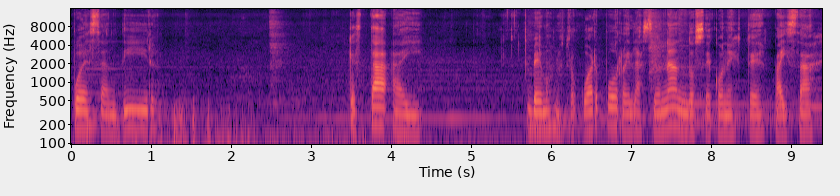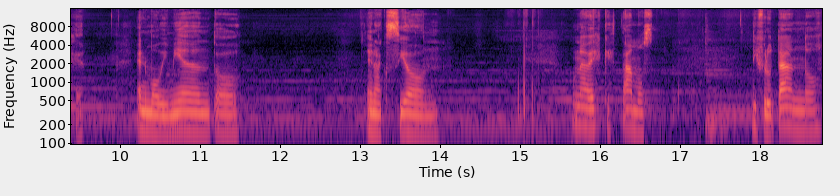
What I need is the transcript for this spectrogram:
Puedes sentir que está ahí. Vemos nuestro cuerpo relacionándose con este paisaje, en movimiento, en acción. Una vez que estamos disfrutando,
